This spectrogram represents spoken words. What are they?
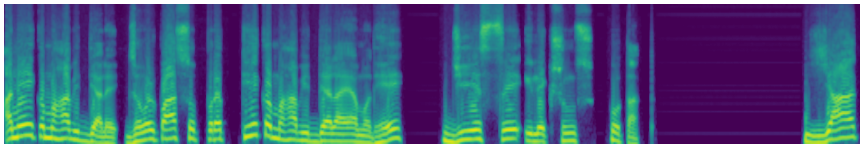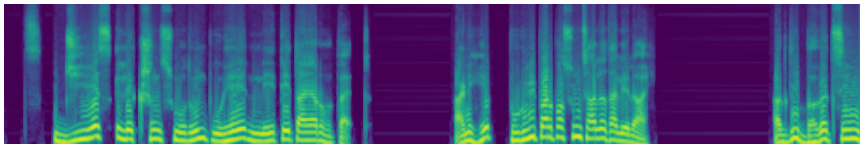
अनेक महाविद्यालय जवळपास प्रत्येक महाविद्यालयामध्ये जीएसचे इलेक्शन्स होतात. या जीएस इलेक्शन्स मधून पुढे नेते तयार होत आहेत. आणि हे पूर्वीपारपासून चालत आलेलं आहे. अगदी भगतसिंग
